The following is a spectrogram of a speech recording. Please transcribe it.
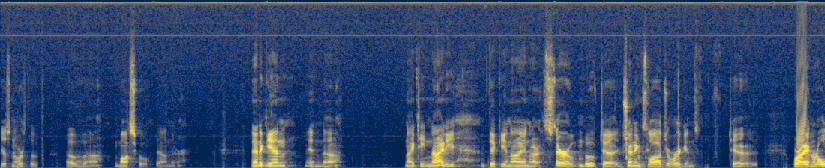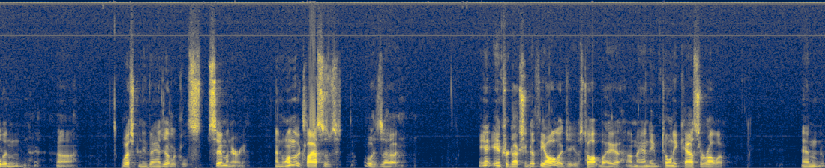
just north of, of uh, Moscow down there. Then again, in uh, 1990, Vicki and I and our Sarah moved to Jennings Lodge, Oregon, to where I enrolled in uh, Western Evangelical Seminary. And one of the classes was uh, Introduction to Theology. It was taught by a, a man named Tony Casarola. And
